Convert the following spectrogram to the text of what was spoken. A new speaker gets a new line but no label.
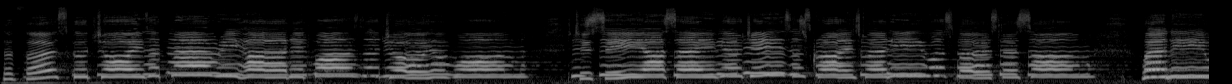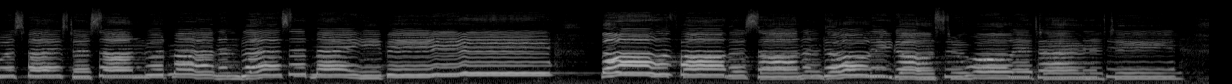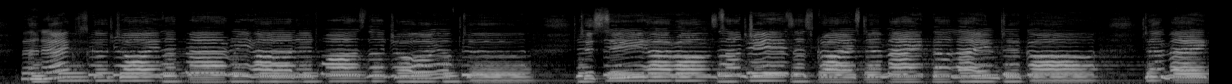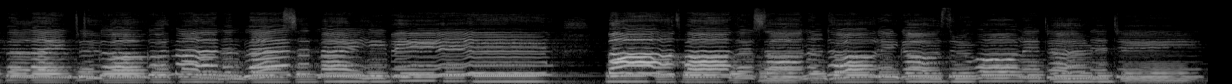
The first good joy that Mary had, it was the joy of one to see our Saviour Jesus Christ when he was first her son. When he was first her son, good man and blessed may he be. Both Father, Son, and Holy Ghost through all eternity. The next good joy that Mary had, it was the joy of two. To see her own Son Jesus Christ, to make the lame to go, to make the lame to go, good man and blessed may he be. Both Father, Son, and Holy Ghost through all eternity.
